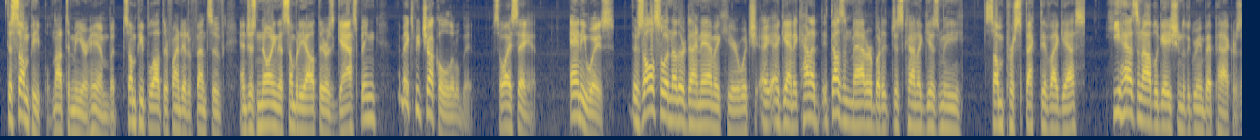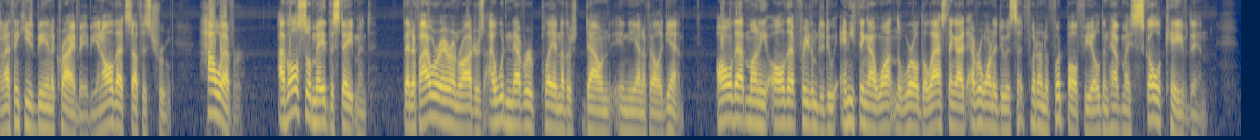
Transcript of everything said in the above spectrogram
To some people, not to me or him, but some people out there find it offensive, and just knowing that somebody out there is gasping, it makes me chuckle a little bit. So I say it. Anyways, there's also another dynamic here, which again, it kind of it doesn't matter, but it just kind of gives me some perspective, I guess. He has an obligation to the Green Bay Packers, and I think he's being a crybaby, and all that stuff is true. However, I've also made the statement that if I were Aaron Rodgers, I would never play another down in the NFL again. All that money, all that freedom to do anything I want in the world, the last thing I'd ever want to do is set foot on a football field and have my skull caved in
